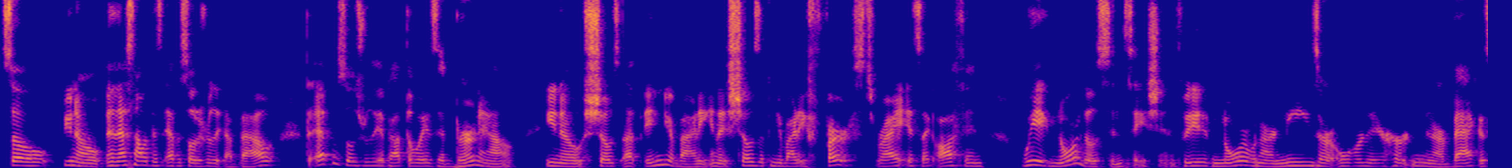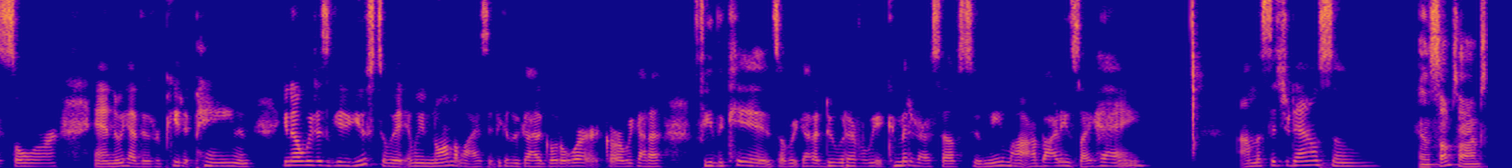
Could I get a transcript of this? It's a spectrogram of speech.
So, you know, and that's not what this episode is really about. The episode is really about the ways that burnout, you know, shows up in your body and it shows up in your body first, right? It's like often we ignore those sensations. We ignore when our knees are over there hurting and our back is sore and we have this repeated pain and you know we just get used to it and we normalize it because we got to go to work or we got to feed the kids or we got to do whatever we committed ourselves to. Meanwhile, our body's like, "Hey, I'm going to sit you down soon." And sometimes,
